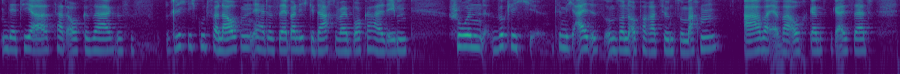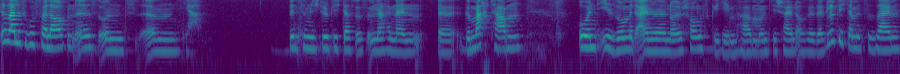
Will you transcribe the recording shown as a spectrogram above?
Der Tierarzt hat auch gesagt, es ist richtig gut verlaufen. Er hätte es selber nicht gedacht, weil Bocke halt eben schon wirklich ziemlich alt ist, um so eine Operation zu machen. Aber er war auch ganz begeistert, dass alles so gut verlaufen ist und ähm, ja, bin ziemlich glücklich, dass wir es im Nachhinein äh, gemacht haben und ihr somit eine neue Chance gegeben haben. Und sie scheint auch sehr, sehr glücklich damit zu sein.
